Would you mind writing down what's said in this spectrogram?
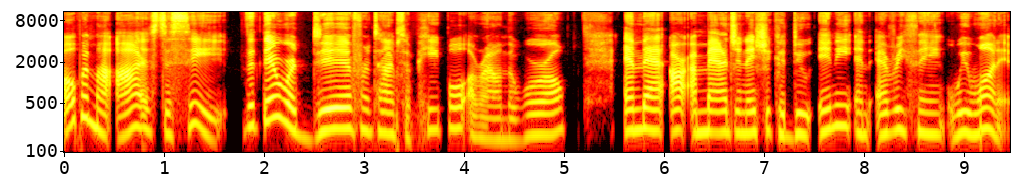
opened my eyes to see that there were different types of people around the world and that our imagination could do any and everything we wanted.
